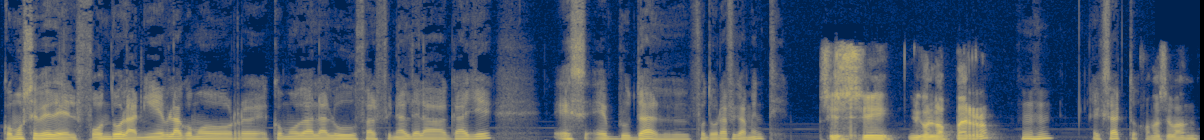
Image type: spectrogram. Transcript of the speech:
cómo se ve del fondo, la niebla, cómo, re- cómo da la luz al final de la calle, es, es brutal fotográficamente. Sí, sí. Y con los perros, Exacto. cuando se van,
